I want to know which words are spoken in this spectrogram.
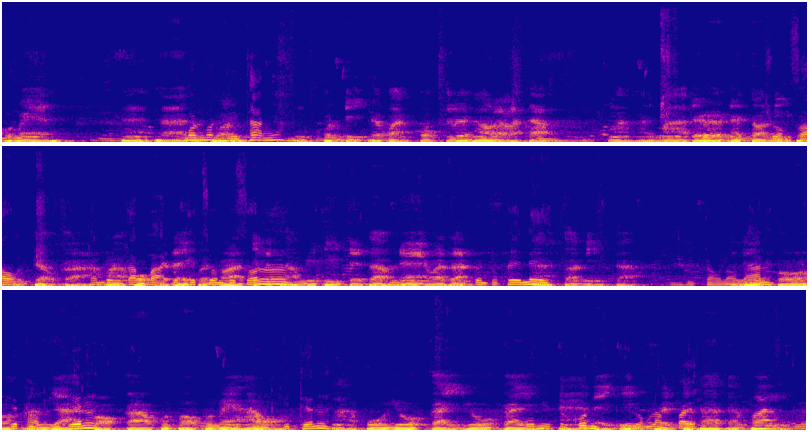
ผู้แม่อ่าสาธุมันมันเกิดทางเนี้ยอืมคนดีเจ้าบ้านโคกเรื่องเฮาและล่ะครับมาให้มาเด้อในตอนนี้พระพุทธเจ้าก็ทำบุญตักบาตรอุทิศส่วนกุศลทำมีที่แต่เจ้าแน่ว่าจะเป็นประเพณีตอนนี้ก็ลูก เต่าเราล้านขอคิดหออดนุคิดญาตเห็นบอกกล่าวคุณพ่อคุณแม่เฮาคิดเห็นอ่าผู้โยไก่โยไก่ผู้มีพระคุณไอ้ที่ที่ล่วงลับเป็นไปประชาสัมพันธ์เล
